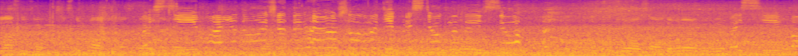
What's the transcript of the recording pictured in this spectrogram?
Вас. Спасибо, я думаю, что ты нарушил, вроде пристегнуто и все. Всего самого доброго. Спасибо.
